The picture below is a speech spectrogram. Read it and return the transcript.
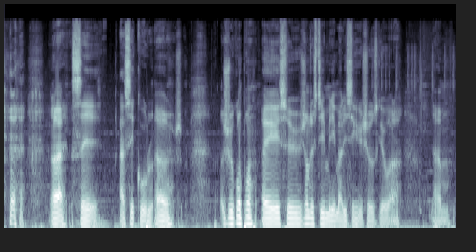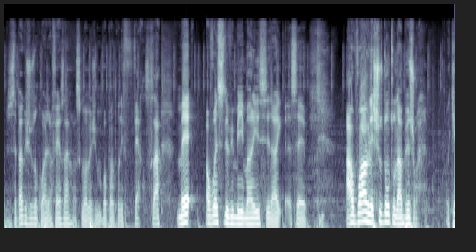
Ouais, c'est assez cool. Euh, je, je comprends. Et ce genre de style minimaliste, c'est quelque chose que voilà. Euh, je sais pas que je vous encourage à faire ça parce que moi, je me vois pas en train de faire ça. Mais avoir un style de vie minimaliste, c'est like- c'est avoir les choses dont on a besoin. Ok?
